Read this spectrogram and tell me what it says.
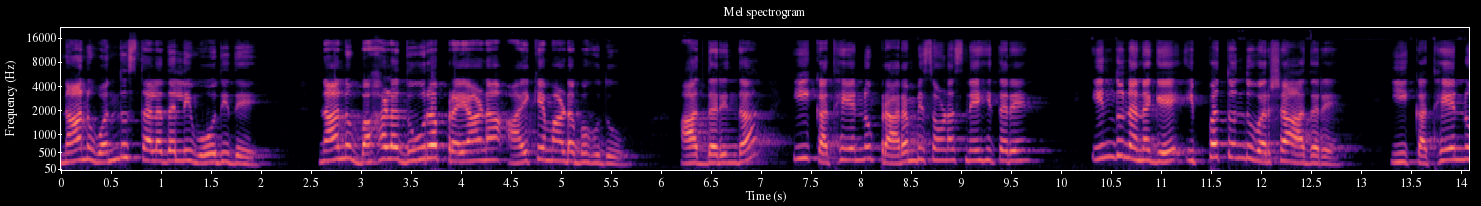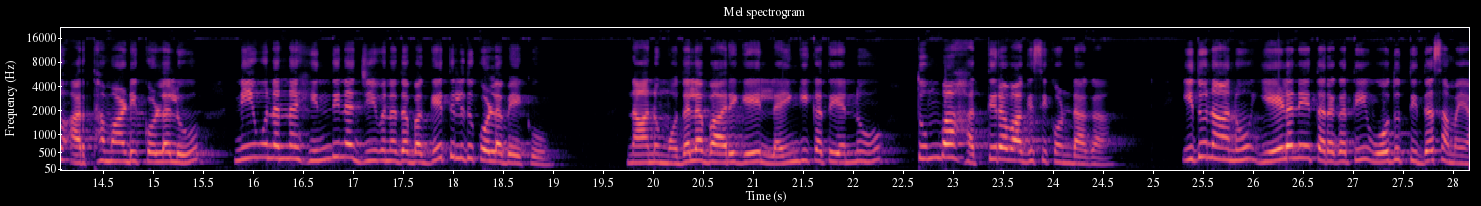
ನಾನು ಒಂದು ಸ್ಥಳದಲ್ಲಿ ಓದಿದೆ. ನಾನು ಬಹಳ ದೂರ ಪ್ರಯಾಣ ಆಯ್ಕೆ ಮಾಡಬಹುದು. ಆದ್ದರಿಂದ ಈ ಕಥೆಯನ್ನು ಪ್ರಾರಂಭಿಸೋಣ ಸ್ನೇಹಿತರೆ. ಇಂದು ನನಗೆ ಇಪ್ಪತ್ತೊಂದು ವರ್ಷ ಆದರೆ. ಈ ಕಥೆಯನ್ನು ಅರ್ಥ ಮಾಡಿಕೊಳ್ಳಲು ನೀವು ನನ್ನ ಹಿಂದಿನ ಜೀವನದ ಬಗ್ಗೆ ತಿಳಿದುಕೊಳ್ಳಬೇಕು. ನಾನು ಮೊದಲ ಬಾರಿಗೆ ಲೈಂಗಿಕತೆಯನ್ನು ತುಂಬ ಹತ್ತಿರವಾಗಿಸಿಕೊಂಡಾಗ. ಇದು ನಾನು ಏಳನೇ ತರಗತಿ ಓದುತ್ತಿದ್ದ ಸಮಯ.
